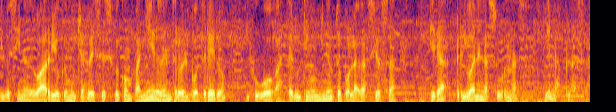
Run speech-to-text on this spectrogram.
El vecino de barrio que muchas veces fue compañero dentro del potrero y jugó hasta el último minuto por la gaseosa era rival en las urnas y en las plazas.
